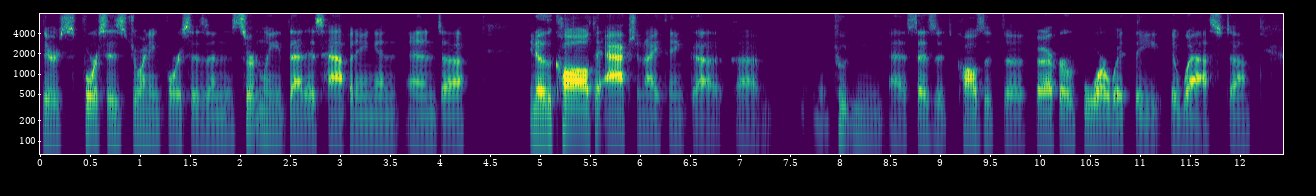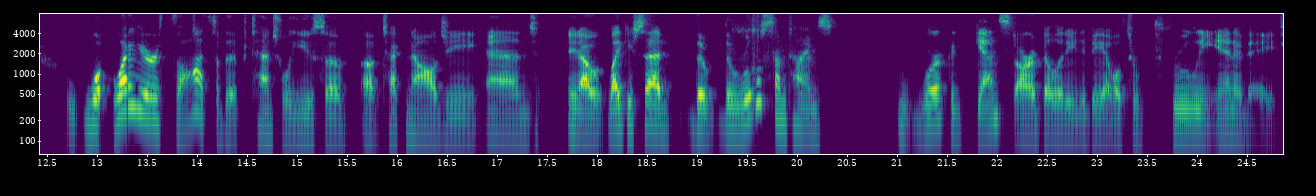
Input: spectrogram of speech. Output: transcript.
there's forces joining forces and certainly that is happening. And and uh, you know the call to action i think uh, uh, Putin uh, says it calls it the forever war with the the West. Uh, what what are your thoughts of the potential use of of technology? And you know, like you said, the the rules sometimes work against our ability to be able to truly innovate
